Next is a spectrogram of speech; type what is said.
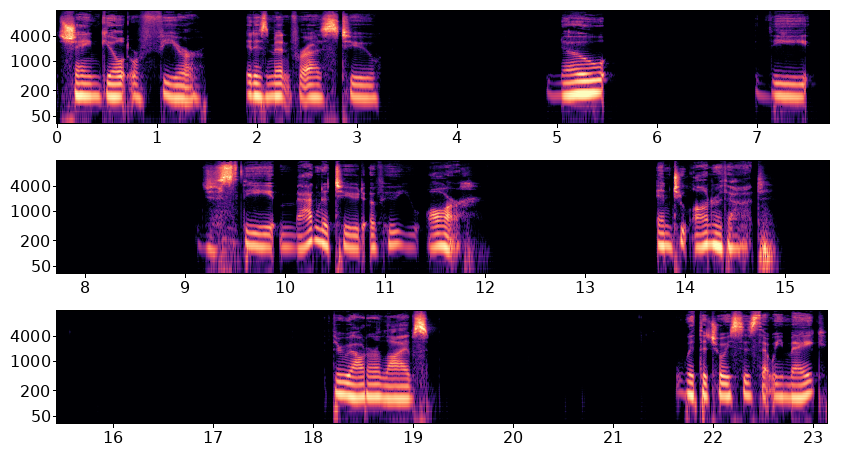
shame, guilt, or fear. It is meant for us to know the just the magnitude of who you are and to honor that throughout our lives with the choices that we make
